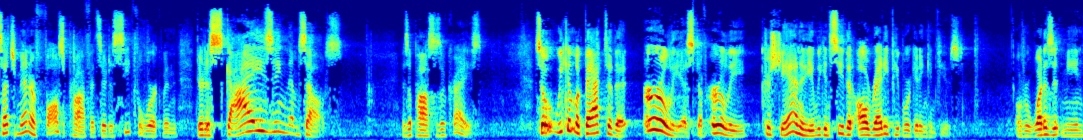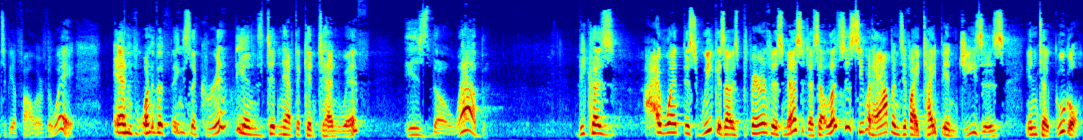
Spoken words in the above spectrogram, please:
Such men are false prophets, they're deceitful workmen, they're disguising themselves as apostles of Christ. So we can look back to the earliest of early Christianity, and we can see that already people were getting confused over what does it mean to be a follower of the way. And one of the things the Corinthians didn't have to contend with is the web. Because I went this week as I was preparing for this message, I said, let's just see what happens if I type in Jesus into Google.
